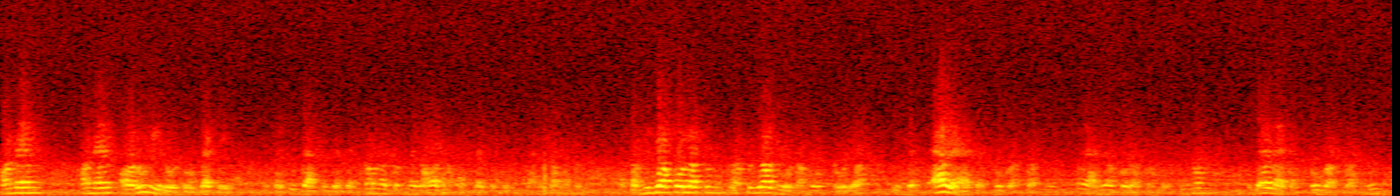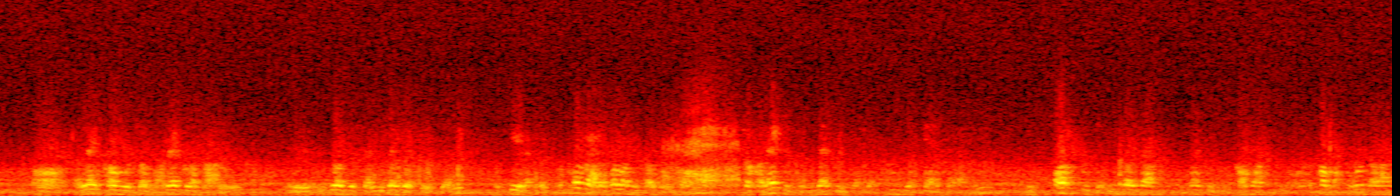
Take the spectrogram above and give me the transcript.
hanem, hanem a rullírozó betét, a tudásüzetet kamatot, meg a harmadik lekötésben kamatot. Hát a mi gyakorlatunknak ugye az volt a motója, és ezt el lehetett fogadtatni, olyan gyakorlatomból tudom, hogy el lehetett fogadtatni a, a leghangosabban reklamáló gazdasági vezetőkkel is, hogy kérek, hogy magára valamit azon van, csak a legtöbb betéteket tudja kezelni, és azt tudja igazán betéti kamat, kamat oldalán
